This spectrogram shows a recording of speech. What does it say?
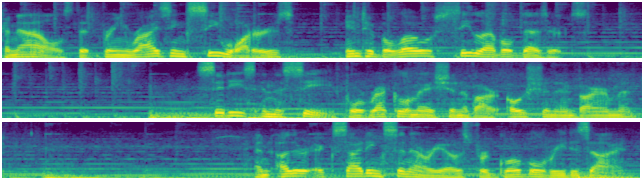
canals that bring rising seawaters into below sea level deserts, cities in the sea for reclamation of our ocean environment, and other exciting scenarios for global redesign.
